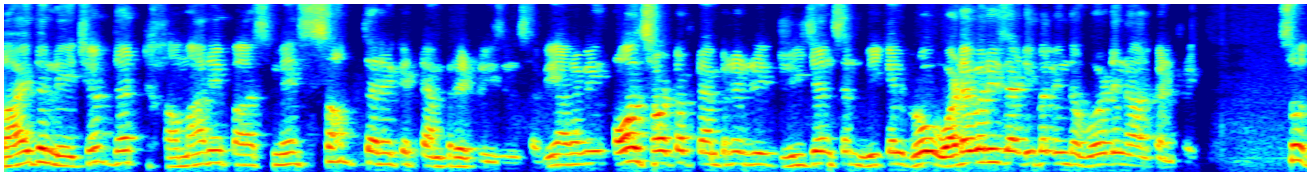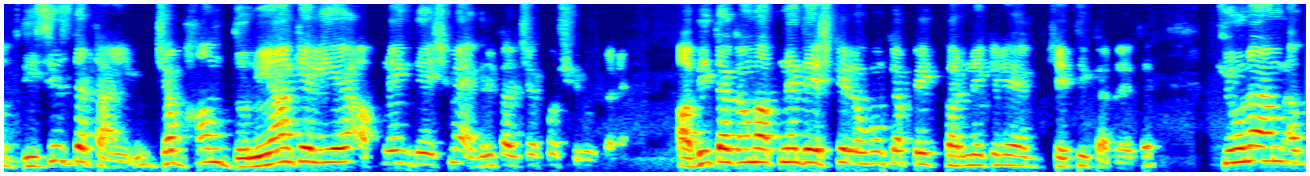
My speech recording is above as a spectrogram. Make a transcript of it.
by the nature that हमारे पास में सब तरह के temperate रीजन है। We are having all sort of temperate re- regions and we can grow whatever is edible in the world in our country. So this is the time जब हम दुनिया के लिए अपने देश में एग्रीकल्चर को शुरू करें। अभी तक हम अपने देश के लोगों का पेट भरने के लिए खेती कर रहे थे। क्यों ना हम अब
